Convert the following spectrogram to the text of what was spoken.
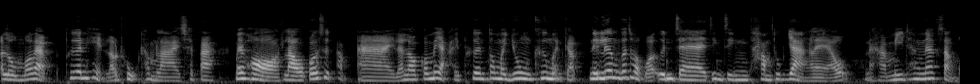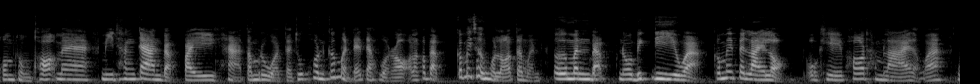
อารมณ์ว่าแบบเพื่อนเห็นเราถูกทำลายใช่ปะไม่พอเราก็รู้สึกอับอาย แล้วเราก็ไม่อยากให้เพื่อนต้องมายุ่งคือเหมือนกับในเรื่องมก็จะบอกว่าอึนแจจริง ๆทำทุกอย่างแล้วนะคะมีทั้งนักสังคมสงเคราะห์มา มีทั้งการแบบไปหาตำรวจ แต่ทุกคนก็เหมือนได้แต่หัวเราะแล้วก็แบบก็ไม่เชิงหัวเราะแต่เหมือนเออมันแบบ no big deal อะก็ไม่เป็นไรหรอกโอเค พ่อทำร้ายแต่ว่าโห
